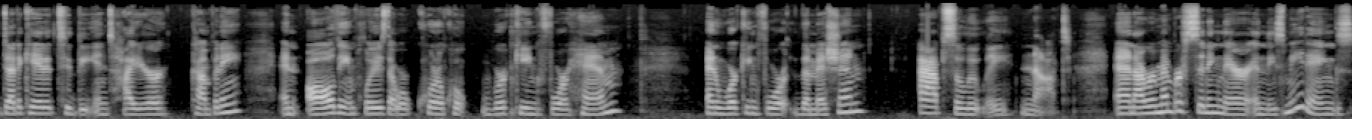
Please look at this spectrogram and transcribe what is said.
dedicated to the entire company and all the employees that were quote unquote working for him and working for the mission? Absolutely not. And I remember sitting there in these meetings,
